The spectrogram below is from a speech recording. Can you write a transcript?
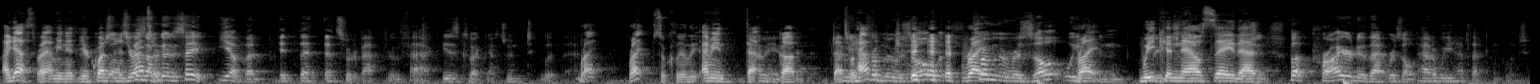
I guess, right? I mean, it, your question Well, is your answer. I'm going to say, yeah, but it, that, that's sort of after the fact. He's expecting us to intuit that. Right, right. So clearly, I mean, that I mean, God. That's I mean, what happened. From the result, right. from the result, we Right. can We can now say that- But prior to that result, how do we have that conclusion?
